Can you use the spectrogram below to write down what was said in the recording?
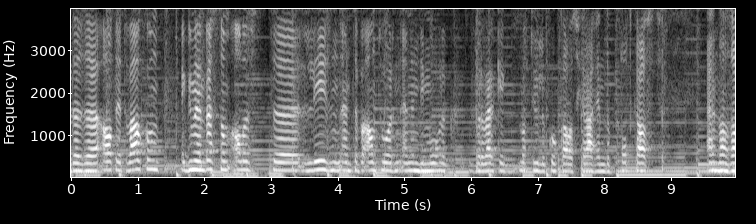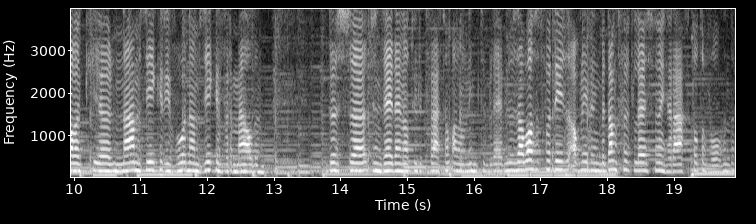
Dus uh, altijd welkom. Ik doe mijn best om alles te lezen en te beantwoorden. En indien mogelijk verwerk ik natuurlijk ook alles graag in de podcast. En dan zal ik je naam zeker, je voornaam zeker vermelden. Dus uh, toen zei hij natuurlijk vraagt om anoniem te blijven. Dus dat was het voor deze aflevering. Bedankt voor het luisteren en graag tot de volgende.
